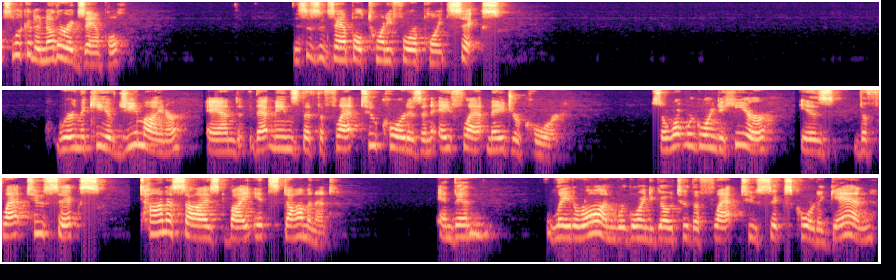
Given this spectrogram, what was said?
Let's look at another example. This is example 24.6. We're in the key of G minor, And that means that the flat two chord is an A flat major chord. So what we're going to hear is the flat two six tonicized by its dominant. And then later on, we're going to go to the flat two six chord again.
